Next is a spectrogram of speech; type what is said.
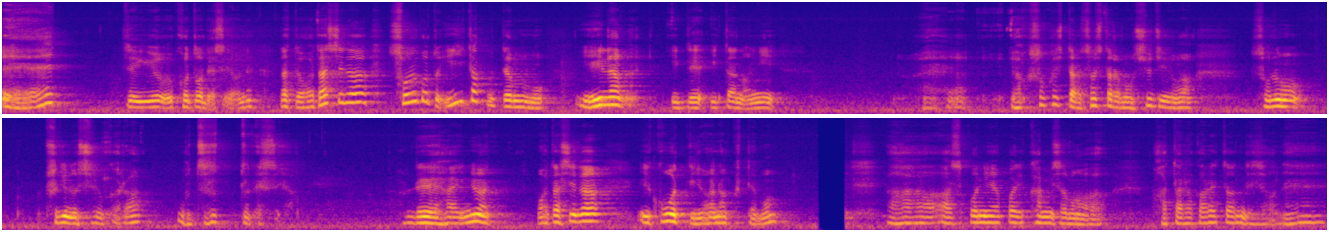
ええー、っていうことですよね。だって私がそういうこと言いたくても言えないでいたのに、えー、約束したらそしたらもう主人はその次の週からもうずっとですよ。礼拝には私が行こうって言わなくてもあああそこにやっぱり神様は働かれたんでしょうね。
